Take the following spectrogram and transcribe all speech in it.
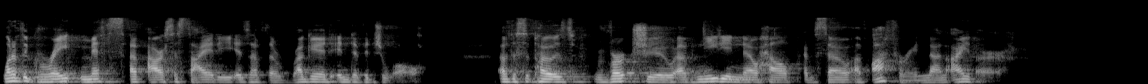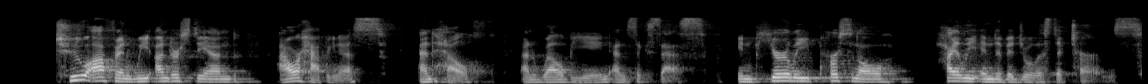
One of the great myths of our society is of the rugged individual, of the supposed virtue of needing no help and so of offering none either. Too often we understand our happiness and health and well being and success in purely personal, highly individualistic terms.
